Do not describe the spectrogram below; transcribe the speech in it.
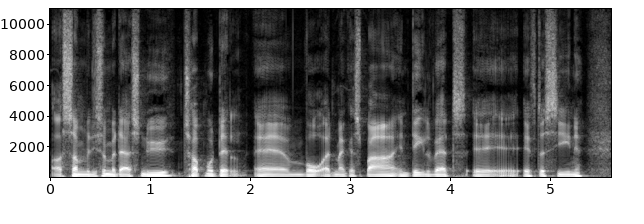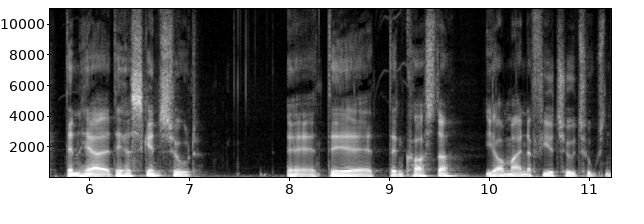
og som ligesom er deres nye topmodel, øh, hvor at man kan spare en del watt øh, efter sine. Den her, det her skinsuit, øh, det, den koster i omegnen af 24.000.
